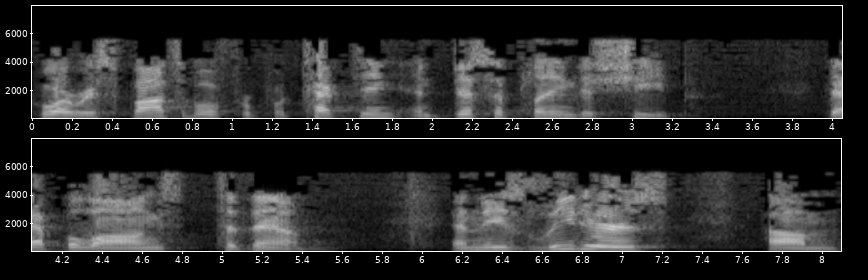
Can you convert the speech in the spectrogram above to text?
who are responsible for protecting and disciplining the sheep. That belongs to them. And these leaders um,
